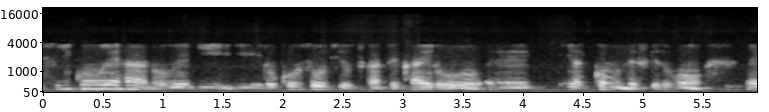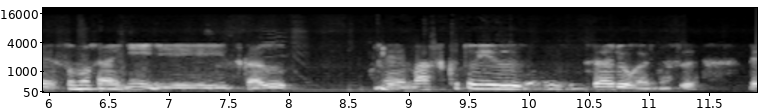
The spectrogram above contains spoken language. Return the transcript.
ー、シリコンウェハーの上に露光装置を使って回路を、えー、焼き込むんですけども、えー、その際に使う、えー、マスクという材料があります。で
